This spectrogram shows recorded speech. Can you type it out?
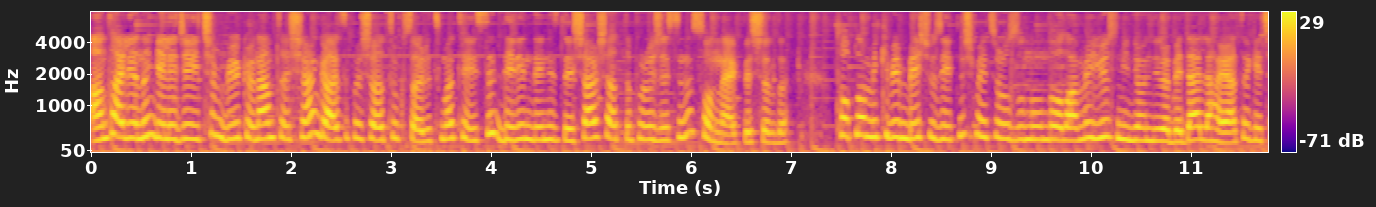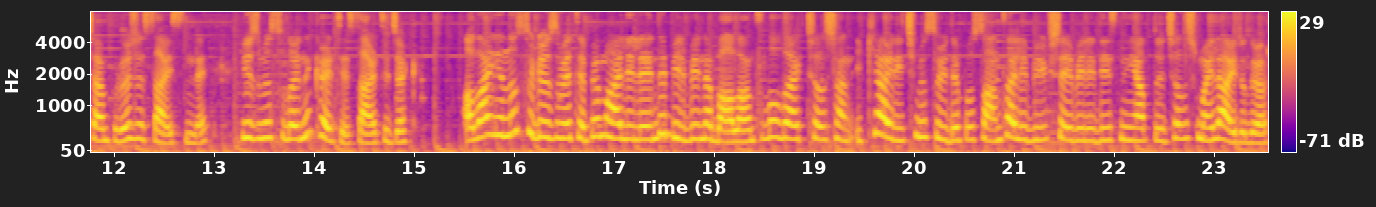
Antalya'nın geleceği için büyük önem taşıyan Gazipaşa Atuksu Arıtma Tesisi Derin Deniz Deşarj Hattı projesinin sonuna yaklaşıldı. Toplam 2570 metre uzunluğunda olan ve 100 milyon lira bedelle hayata geçen proje sayesinde yüzme sularının kalitesi artacak. Alanya'nın su gözü ve tepe mahallelerinde birbirine bağlantılı olarak çalışan iki ayrı içme suyu deposu Antalya Büyükşehir Belediyesi'nin yaptığı çalışmayla ayrılıyor.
